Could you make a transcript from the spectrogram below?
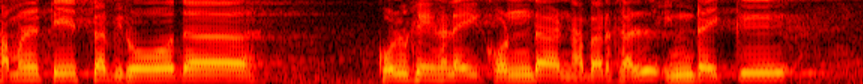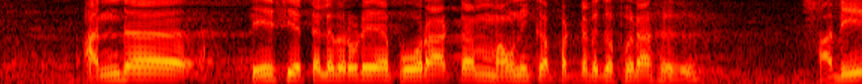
தமிழ் தேச விரோத கொள்கைகளை கொண்ட நபர்கள் இன்றைக்கு அந்த தேசிய தலைவருடைய போராட்டம் மௌனிக்கப்பட்டதுக்கு பிறகு அதே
